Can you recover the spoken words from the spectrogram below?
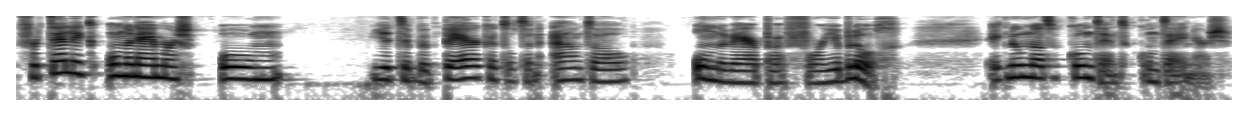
vertel ik ondernemers om je te beperken tot een aantal onderwerpen voor je blog. Ik noem dat content containers.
